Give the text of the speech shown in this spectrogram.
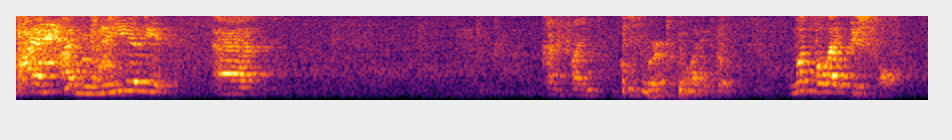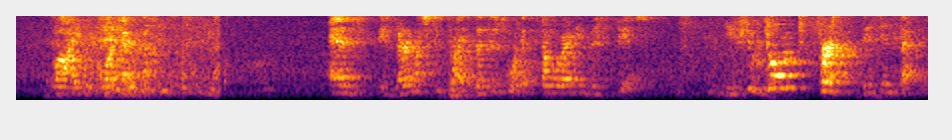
I, I'm, I'm really, uh, can't find good word, polite word. Not polite, pissed off by what happened. And is very much surprised that this water somewhere it disappears. If you don't first disinfect,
